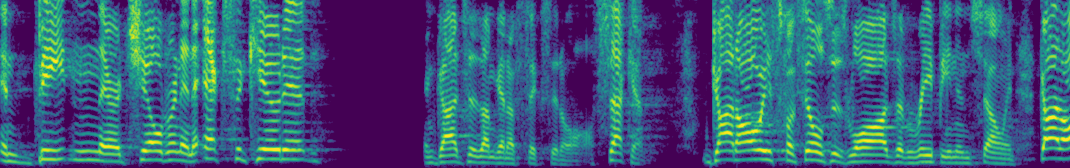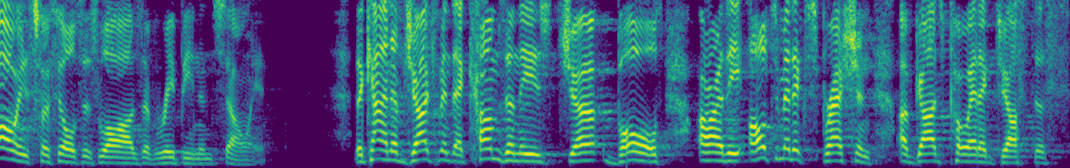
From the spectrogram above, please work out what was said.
and beaten, their children and executed. And God says, I'm going to fix it all. Second, God always fulfills his laws of reaping and sowing. God always fulfills his laws of reaping and sowing. The kind of judgment that comes in these ju- bowls are the ultimate expression of God's poetic justice.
